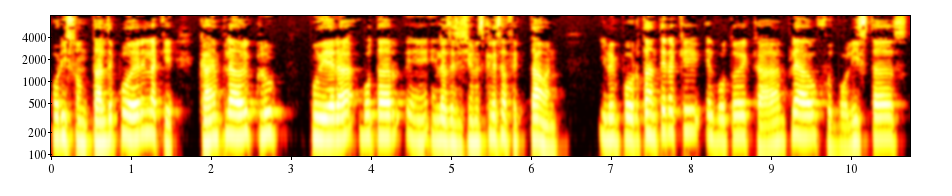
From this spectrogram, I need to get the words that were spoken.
horizontal de poder en la que cada empleado del club pudiera votar eh, en las decisiones que les afectaban. Y lo importante era que el voto de cada empleado, futbolistas,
